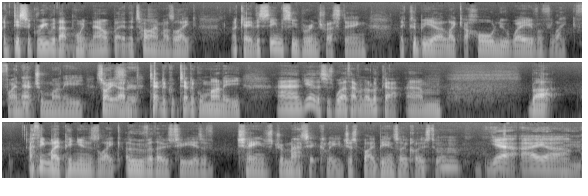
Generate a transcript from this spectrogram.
I disagree with that point now, but at the time, I was like, okay, this seems super interesting. There could be a like a whole new wave of like financial money. Sorry, um, Sure. technical technical money, and yeah, this is worth having a look at. Um, but I think my opinions like over those two years have changed dramatically just by being so close to it. Mhm. Yeah, I um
